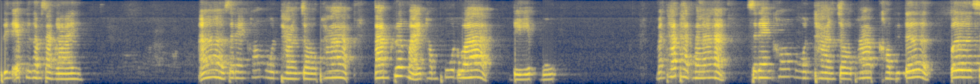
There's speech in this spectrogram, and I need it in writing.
printf คือคำสั่งอะไรอ่าแสดงข้อมูลทางจอภาพ ตามเครื่องหมายคำพูดว่า devbook บรรทัดถัดมา แสดงข้อมูลทางจอภาพคอมพิวเตอร์เปอร์เซ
